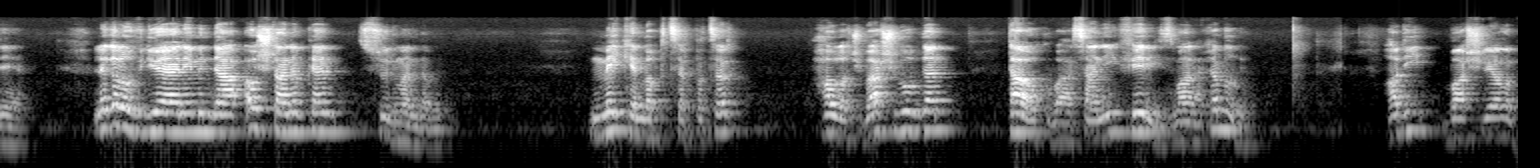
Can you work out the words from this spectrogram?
لێە لەگەڵ ئەو یددیویانەی مندا ئەو شتانە بکەن سوودمان دەبن میکەن بە پچر پچر هەوڵەکی باشی بۆ بدەن تاوەکو بە ئاسانی فێری زمانەکە ببن هەدی باشلێڵم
